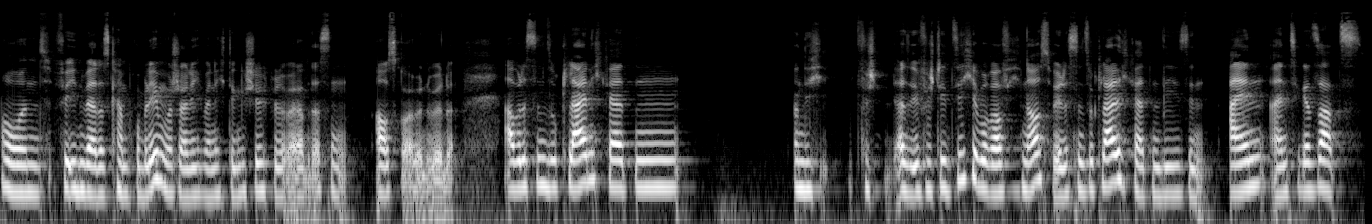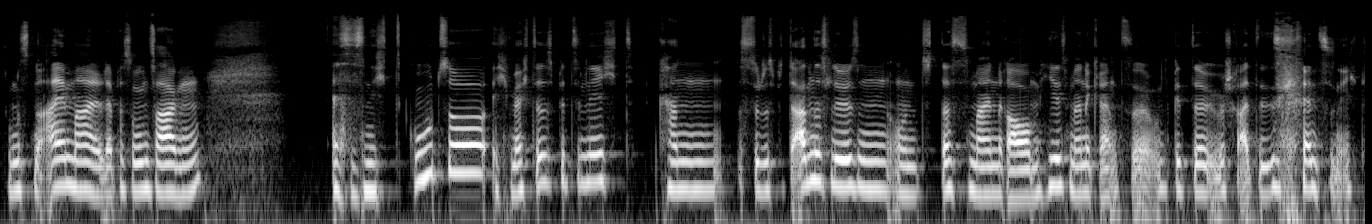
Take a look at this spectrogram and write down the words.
Und für ihn wäre das kein Problem wahrscheinlich, wenn ich den Geschirrspüler währenddessen ausräumen würde. Aber das sind so Kleinigkeiten, und ich, also ihr versteht sicher, worauf ich hinaus will. Das sind so Kleinigkeiten, die sind ein einziger Satz. Du musst nur einmal der Person sagen, es ist nicht gut so, ich möchte es bitte nicht, kannst du das bitte anders lösen und das ist mein Raum, hier ist meine Grenze und bitte überschreite diese Grenze nicht.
